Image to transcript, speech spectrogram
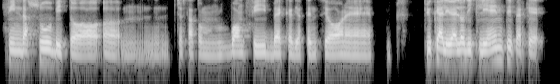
fin da subito um, c'è stato un buon feedback di attenzione, più che a livello di clienti, perché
